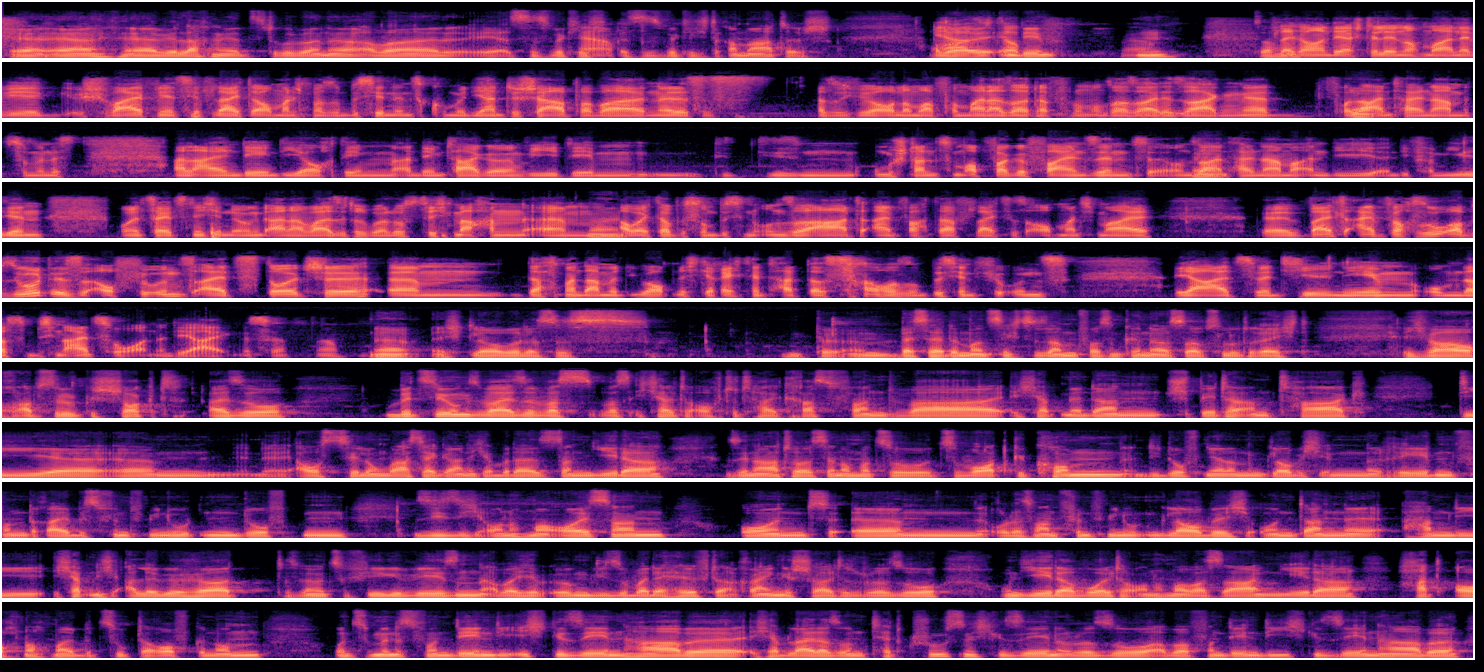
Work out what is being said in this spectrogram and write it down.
ja, ja. Ja, wir lachen jetzt drüber, ne? Aber ja, es ist wirklich, ja. es ist wirklich dramatisch. Aber ja, also in glaub, dem ja. Hm, vielleicht auch an der Stelle nochmal, ne, wir schweifen jetzt hier vielleicht auch manchmal so ein bisschen ins Komödiantische ab, aber ne, das ist, also ich will auch nochmal von meiner Seite, von unserer Seite sagen, ne, volle. Anteilnahme zumindest an allen denen, die auch dem, an dem Tage irgendwie dem, diesem Umstand zum Opfer gefallen sind, unsere ja. Anteilnahme an die, an die Familien. Wollen uns da jetzt nicht in irgendeiner Weise drüber lustig machen, ähm, aber ich glaube, es ist so ein bisschen unsere Art, einfach da vielleicht das auch manchmal äh, weil es einfach so absurd ist, auch für uns als Deutsche, ähm, dass man damit überhaupt nicht gerechnet hat, das auch so ein bisschen für uns ja als Ventil nehmen, um das ein bisschen einzuordnen, die Ereignisse. Ne? Ja, ich glaube, das ist besser hätte man es nicht zusammenfassen können, da hast du absolut recht. Ich war auch absolut geschockt. Also, beziehungsweise, was, was ich halt auch total krass fand, war, ich habe mir dann später am Tag die ähm, Auszählung war es ja gar nicht, aber da ist dann jeder Senator ist ja nochmal zu, zu Wort gekommen. Die durften ja dann, glaube ich, in Reden von drei bis fünf Minuten durften sie sich auch nochmal äußern. Und ähm, oder es waren fünf Minuten, glaube ich. Und dann äh, haben die, ich habe nicht alle gehört, das wäre mir zu viel gewesen, aber ich habe irgendwie so bei der Hälfte reingeschaltet oder so. Und jeder wollte auch nochmal was sagen. Jeder hat auch nochmal Bezug darauf genommen. Und zumindest von denen, die ich gesehen habe, ich habe leider so einen Ted Cruz nicht gesehen oder so, aber von denen, die ich gesehen habe,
